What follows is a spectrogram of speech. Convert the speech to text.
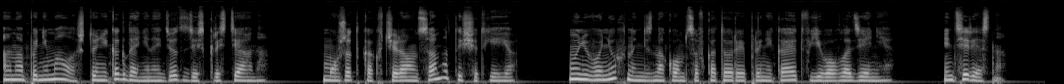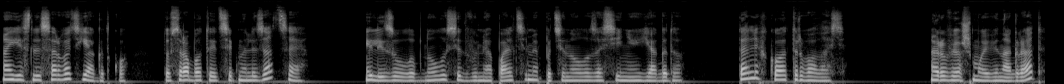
Она понимала, что никогда не найдет здесь Кристиана — может, как вчера он сам отыщет ее? У него нюх на незнакомцев, которые проникают в его владение. Интересно, а если сорвать ягодку, то сработает сигнализация? Элиза улыбнулась и двумя пальцами потянула за синюю ягоду. Та легко оторвалась. «Рвёшь мой виноград?»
